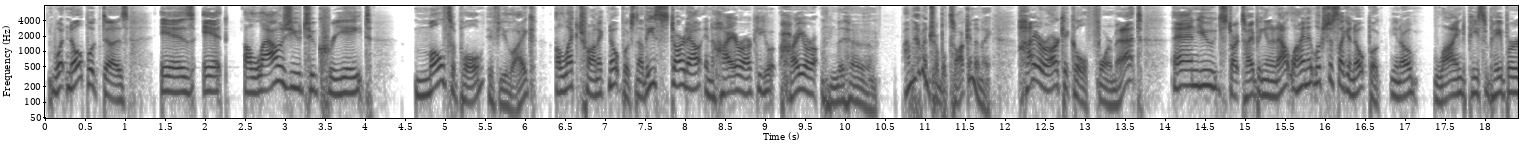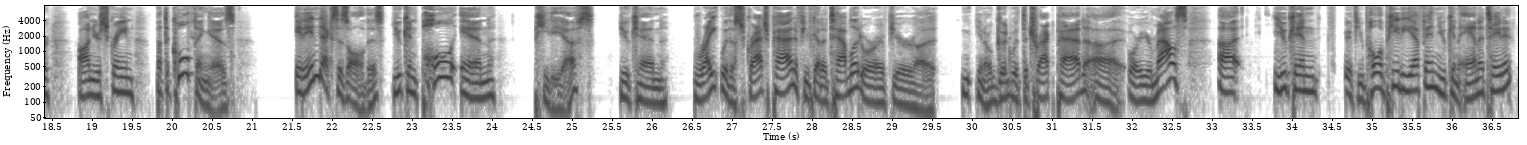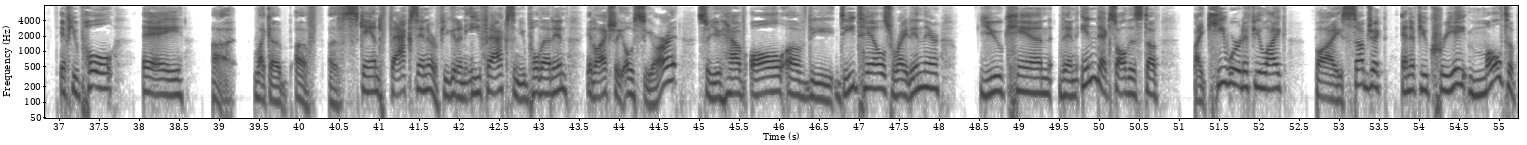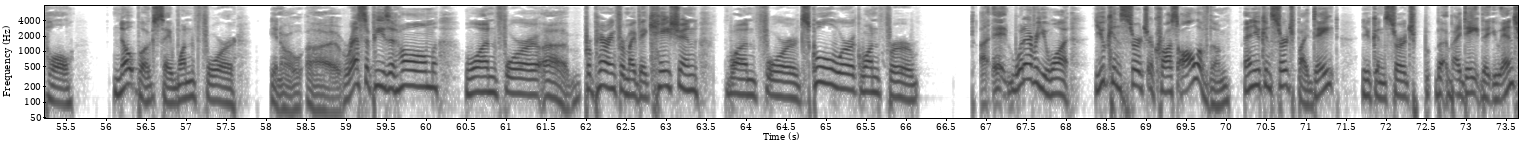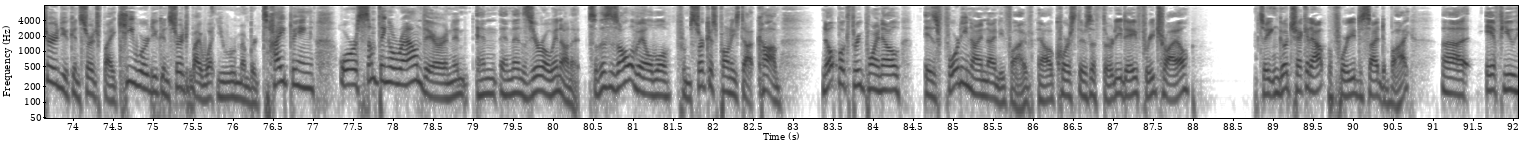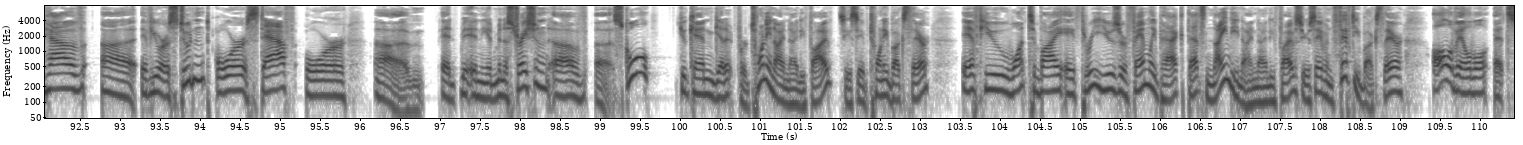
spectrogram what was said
what Notebook does is it allows you to create multiple, if you like, electronic notebooks. Now these start out in hierarchical hier I'm having trouble talking tonight. Hierarchical format, and you start typing in an outline. It looks just like a notebook, you know, lined piece of paper on your screen. But the cool thing is, it indexes all of this. You can pull in PDFs. You can write with a scratch pad if you've got a tablet or if you're, uh, you know, good with the trackpad uh, or your mouse. Uh, you can, if you pull a PDF in, you can annotate it. If you pull a uh, like a, a a scanned fax in, or if you get an e-fax and you pull that in, it'll actually OCR it. So you have all of the details right in there. You can then index all this stuff by keyword if you like, by subject, and if you create multiple notebooks, say one for you know uh, recipes at home, one for uh, preparing for my vacation, one for schoolwork, one for uh, eh, whatever you want. You can search across all of them, and you can search by date. You can search by date that you entered. You can search by keyword. You can search by what you remember typing or something around there and, and, and then zero in on it. So this is all available from circusponies.com. Notebook 3.0 is $49.95. Now, of course, there's a 30 day free trial. So you can go check it out before you decide to buy. Uh, if you have, uh, if you are a student or staff or um, in the administration of uh, school, you can get it for twenty nine ninety five. So you save twenty bucks there. If you want to buy a three user family pack, that's ninety nine ninety five. So you're saving fifty bucks there. All available at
